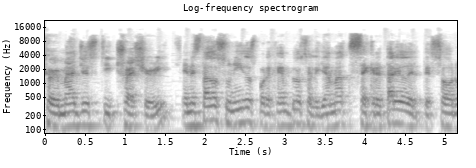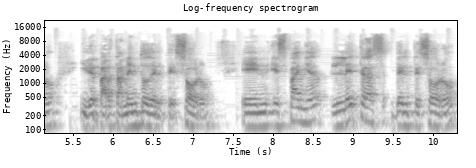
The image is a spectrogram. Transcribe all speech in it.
Her Majesty Treasury. En Estados Unidos, por ejemplo, se le llama Secretario del Tesoro y Departamento del Tesoro. En España, Letras del Tesoro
